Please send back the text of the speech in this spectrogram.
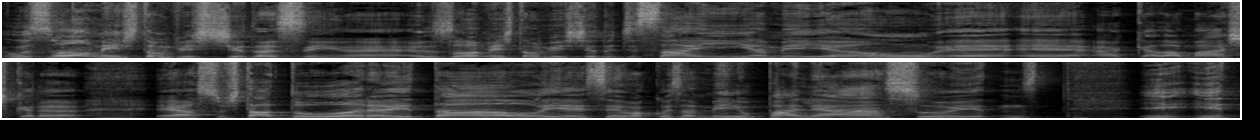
os homens estão vestidos assim, né? Os homens estão vestidos de sainha, meião, é, é, aquela máscara é assustadora e tal, e essa é uma coisa meio palhaço, e, e, e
